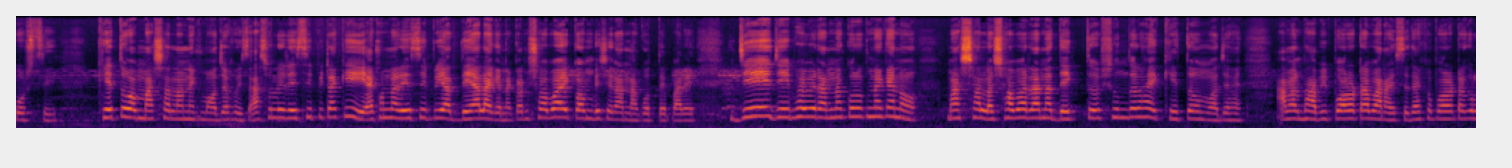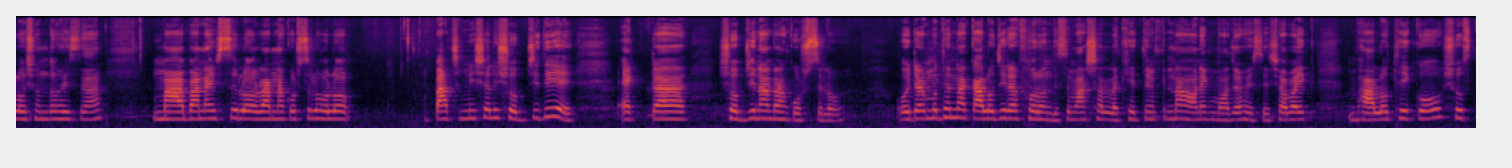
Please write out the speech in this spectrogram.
করছি। খেতেও মাসাল অনেক মজা হয়েছে। আসলে রেসিপিটা কি? এখন না রেসিপি আর দেয়া লাগে না, কারণ সবাই কম বেশি রান্না করতে পারে। যে যেভাবে রান্না করুক না কেন মার্শাল্লাহ সবার রান্না দেখতেও সুন্দর হয়, খেতেও মজা হয়। আমার ভাবি পরোটা বানাইছে। দেখো পরোটাগুলো সুন্দর হয়েছে হ্যাঁ? মা বানাইছিল, রান্না করছিল হলো পাঁচ মিশালি সবজি দিয়ে একটা সবজি রান্না করছিল। ওইটার মধ্যে না কালো জিরা ফোড়ন দিছে মার্শাল্লাহ খেতে না অনেক মজা হয়েছে। সবাই ভালো থেকো, সুস্থ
